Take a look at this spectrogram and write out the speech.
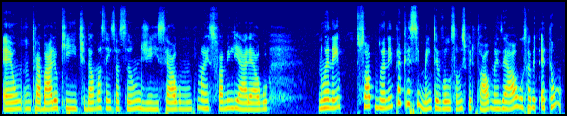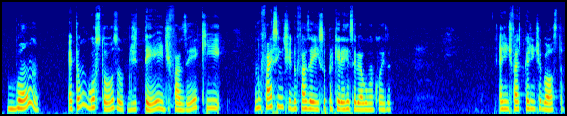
É um, um trabalho que te dá uma sensação de ser algo muito mais familiar, é algo. Não é nem só, não é nem para crescimento, evolução espiritual, mas é algo, sabe, é tão bom, é tão gostoso de ter e de fazer que não faz sentido fazer isso para querer receber alguma coisa. A gente faz porque a gente gosta.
